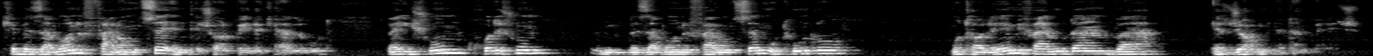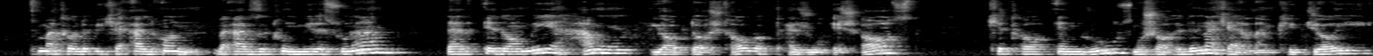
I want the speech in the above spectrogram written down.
که به زبان فرانسه انتشار پیدا کرده بود. و ایشون خودشون به زبان فرانسه متون رو مطالعه میفرمودن و ارجاع می‌دادن بهش. مطالبی که الان به عرضتون میرسونم در ادامه همون یادداشت ها و پژوهش هاست که تا امروز مشاهده نکردم که جایی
